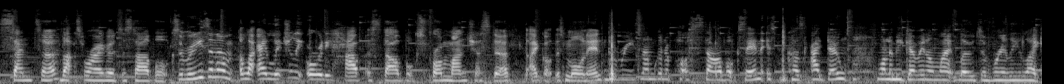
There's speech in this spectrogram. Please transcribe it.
centre. That's where I go to Starbucks. The reason I'm, like I literally already have a Starbucks from Manchester that I got this morning. The reason I'm gonna put a Starbucks in is because I don't want to be going on like loads of really like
